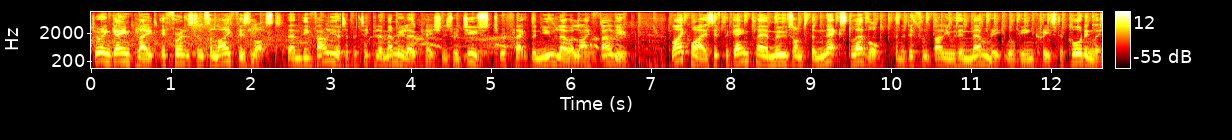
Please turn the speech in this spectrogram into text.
During gameplay, if for instance a life is lost, then the value at a particular memory location is reduced to reflect the new lower life value. Likewise, if the game player moves on to the next level, then a different value within memory will be increased accordingly.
